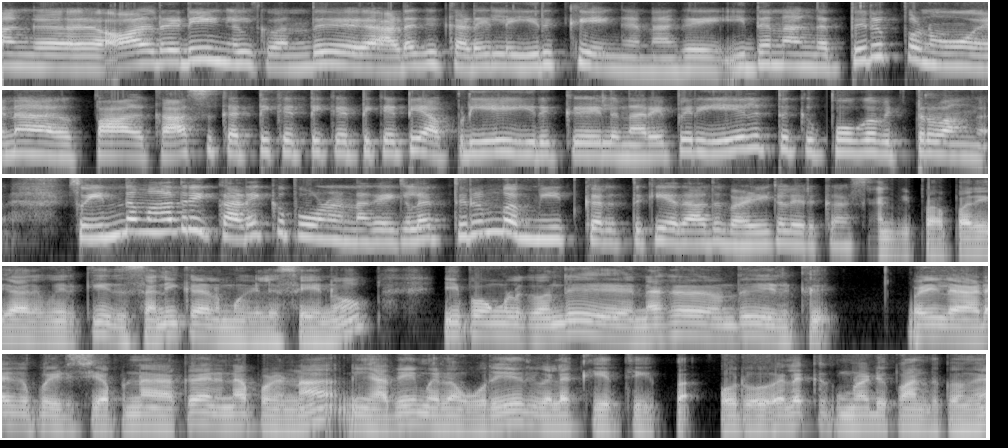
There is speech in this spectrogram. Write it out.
நாங்கள் ஆல்ரெடி எங்களுக்கு வந்து அடகு கடையில் இருக்குது எங்கள் நகை. இதை நாங்கள் திருப்பணும். ஏன்னா பா காசு கட்டி கட்டி கட்டி கட்டி அப்படியே இருக்குது இல்லை நிறைய பேர் ஏலத்துக்கு போக விட்டுருவாங்க. ஸோ இந்த மாதிரி கடைக்கு போன நகைகளை திரும்ப மீட்கிறதுக்கு ஏதாவது வழிகள் இருக்கா சார் கண்டிப்பாக பரிகாரம் இருக்குது இது சனிக்கிழமைகளில் செய்யணும். இப்போ உங்களுக்கு வந்து நகை வந்து இருக்குது வழியில் அடகு போயிடுச்சு அப்படின்னாக்கா என்ன பண்ணுன்னா நீங்கள் அதே மாதிரி தான் ஒரே ஒரு விளக்கு ஏற்றி ஒரு விளக்குக்கு முன்னாடி உட்காந்துக்கோங்க.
